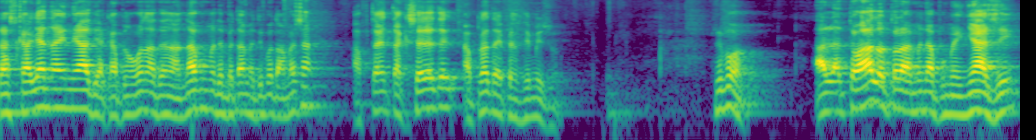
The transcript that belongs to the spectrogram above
Τα σκαλιά να είναι άδεια, καπνογόνα δεν ανάβουμε, δεν πετάμε τίποτα μέσα. Αυτά είναι, τα ξέρετε, απλά τα υπενθυμίζω. Λοιπόν, αλλά το άλλο τώρα εμένα που με νοιάζει,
